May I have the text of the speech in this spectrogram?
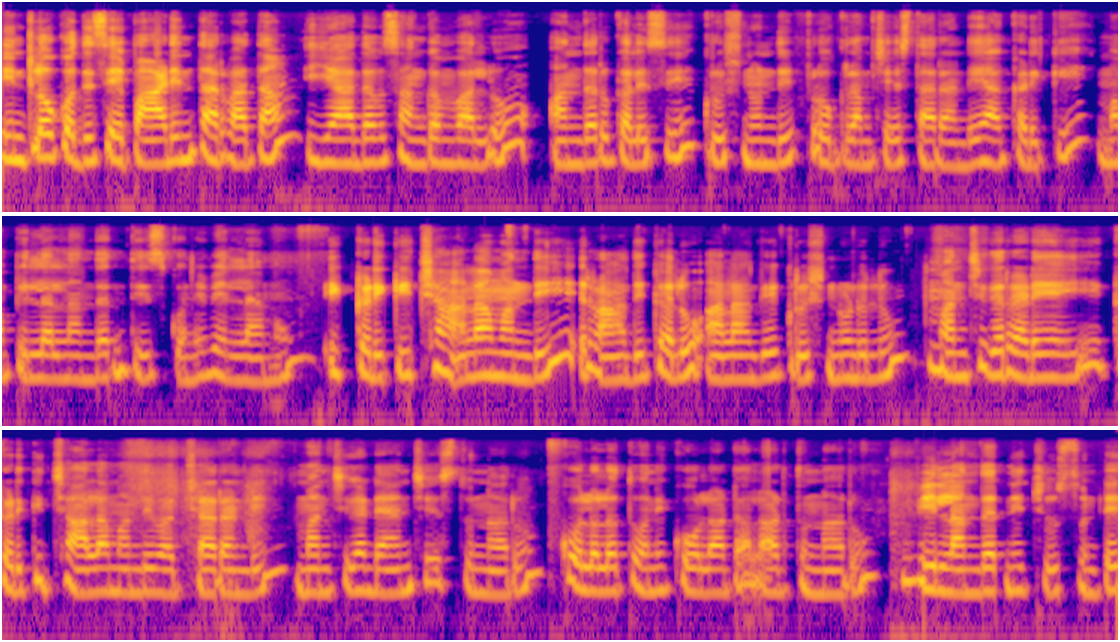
ఇంట్లో కొద్దిసేపు ఆడిన తర్వాత యాదవ్ సంఘం వాళ్ళు అందరూ కలిసి కృష్ణుండి ప్రోగ్రామ్ చేస్తారండి. అక్కడికి మా పిల్లలందరిని తీసుకొని వెళ్ళాము. ఇక్కడికి చాలా మంది రాధికలు అలాగే కృష్ణుడులు మంచిగా రెడీ అయ్యి ఇక్కడికి చాలా మంది వచ్చారండి. మంచిగా డాన్స్ చేస్తున్నారు. కోలలతోని కోలాటాలు ఆడుతున్నారు. వీళ్ళందరినీ చూస్తుంటే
